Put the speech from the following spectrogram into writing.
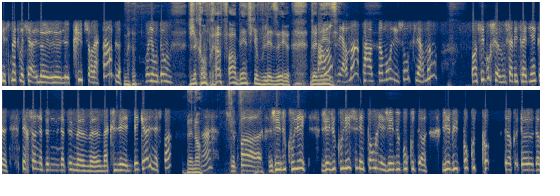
et se mettre le, le, le cul sur la table. Voyons donc. Je comprends fort bien ce que vous voulez dire, Parlons Denise. clairement, parlons, nommons les choses clairement. Pensez-vous que vous savez très bien que personne ne peut, ne peut m'accuser de bégueule, n'est-ce pas? Mais non. Hein? Je pas. J'ai vu couler. J'ai vu couler sur les ponts et j'ai vu beaucoup de. J'ai vu beaucoup de, de, de, de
